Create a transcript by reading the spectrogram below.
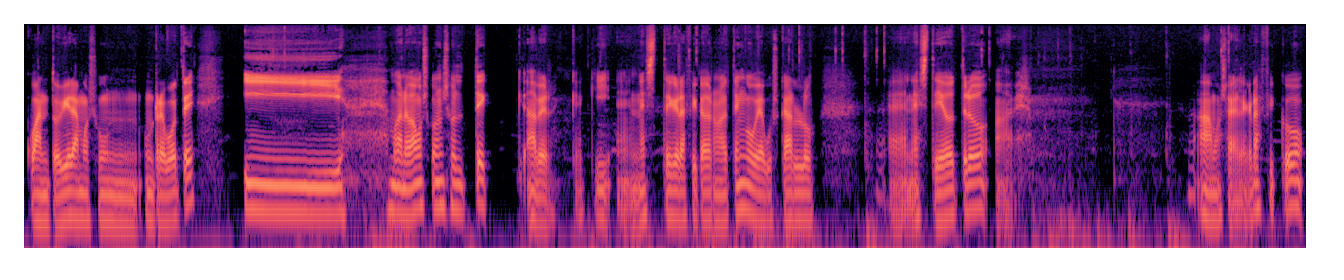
cuanto viéramos un, un, rebote. Y bueno, vamos con Soltec a ver, que aquí en este graficador no lo tengo, voy a buscarlo en este otro. A ver. Vamos a ver el gráfico.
